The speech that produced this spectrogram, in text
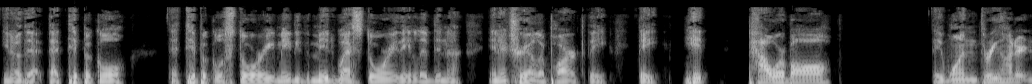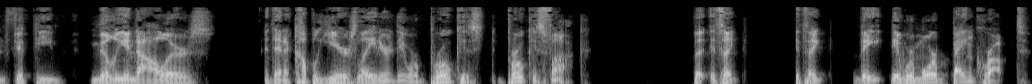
you know, that, that typical, that typical story, maybe the Midwest story. They lived in a, in a trailer park. They, they hit Powerball. They won $350 million. And then a couple years later, they were broke as, broke as fuck. It's like, it's like they, they were more bankrupt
